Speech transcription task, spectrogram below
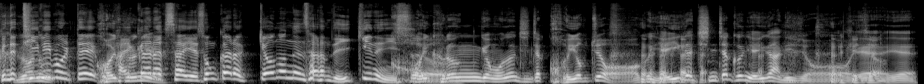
근데 TV 볼 때 발가락 일- 사이에 손가락 껴놓는 사람도 있기는 있어요. 거의 그런 경우는 진짜 거의 없죠. 그 예의가 진짜 그건 예의가 아니죠. 그죠? 예, 예,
